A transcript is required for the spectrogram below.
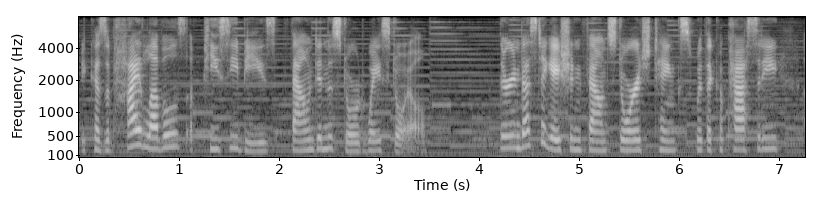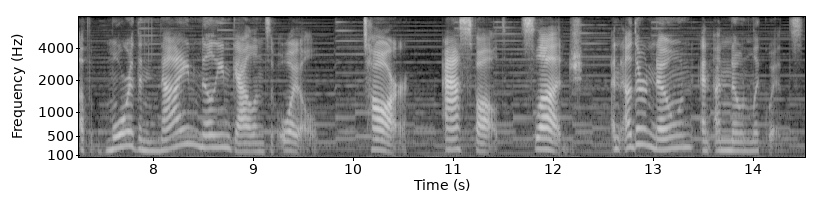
because of high levels of PCBs found in the stored waste oil. Their investigation found storage tanks with a capacity of more than 9 million gallons of oil, tar, asphalt, sludge, and other known and unknown liquids.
